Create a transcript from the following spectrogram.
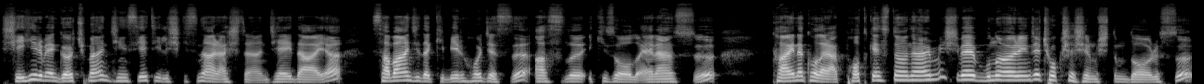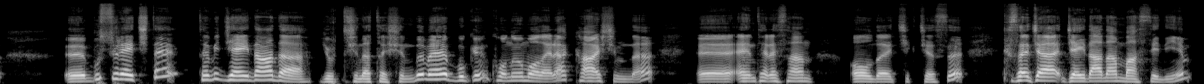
Şehir ve göçmen cinsiyet ilişkisini araştıran Ceyda'ya Sabancı'daki bir hocası Aslı İkizoğlu Erensu kaynak olarak podcast önermiş ve bunu öğrenince çok şaşırmıştım doğrusu. Ee, bu süreçte tabii Ceyda da yurt dışına taşındı ve bugün konuğum olarak karşımda e, enteresan oldu açıkçası. Kısaca Ceyda'dan bahsedeyim.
